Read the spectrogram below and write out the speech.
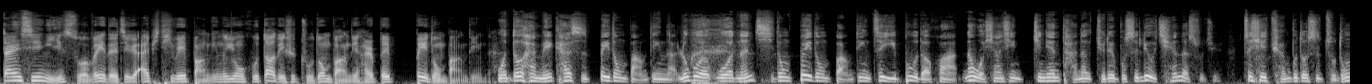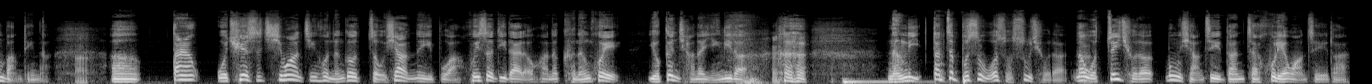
担心你所谓的这个 IPTV 绑定的用户到底是主动绑定还是被被动绑定的。我都还没开始被动绑定呢。如果我能启动被动绑定这一步的话，那我相信今天谈的绝对不是六千的数据，这些全部都是主动绑定的。啊，嗯、当然，我确实期望今后能够走向那一步啊。灰色地带的话，那可能会有更强的盈利的呵 呵能力，但这不是我所诉求的。那我追求的梦想这一端，在互联网这一端，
